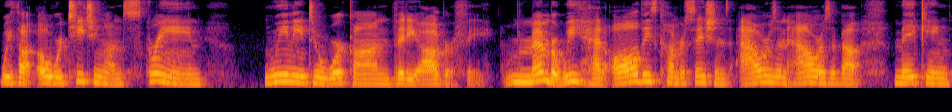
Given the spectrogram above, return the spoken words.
we thought, oh, we're teaching on screen. We need to work on videography. Remember, we had all these conversations, hours and hours about making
